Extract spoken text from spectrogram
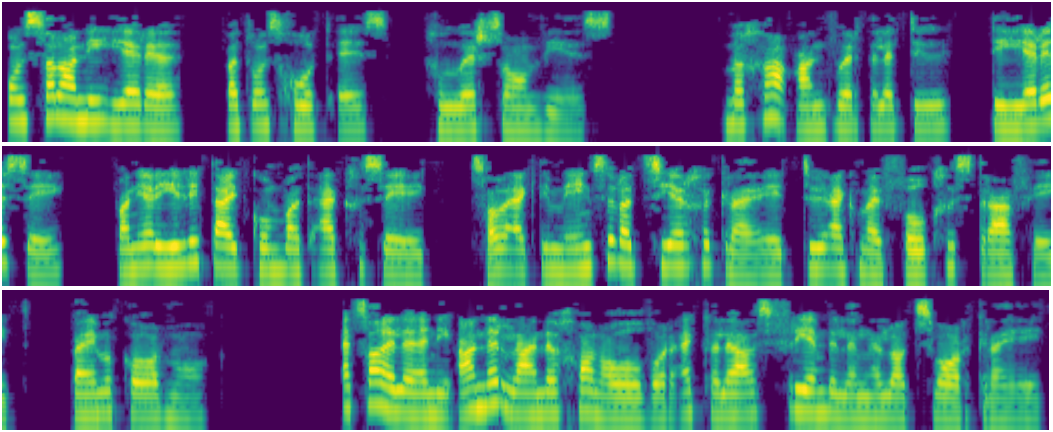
Ons zal aan die Heere, wat ons God is, gehoorzaam wees. Micha antwoord hulle toe, die Heere sê, wanneer hierdie tijd kom wat ik gesê het, sal ek die mensen wat zeer gekry het toe ek my volk gestraf het, by mekaar maak. Ek sal hulle in die ander landen gaan al waar ek hulle as vreemdelinge laat zwaar kry het.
